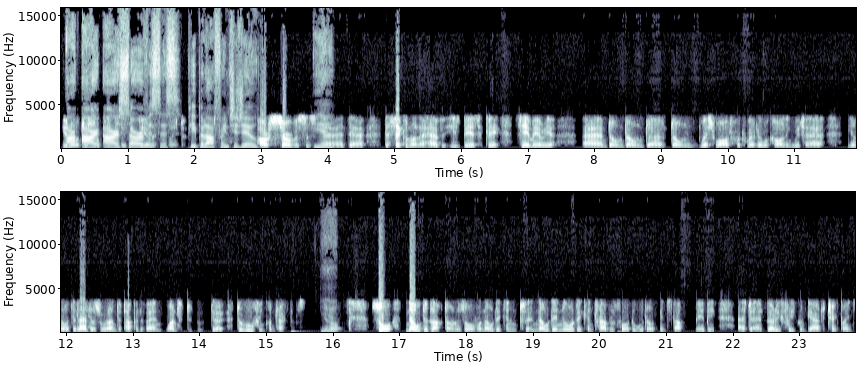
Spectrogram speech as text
You know, our, our, our services, people offering to do our services. Yeah. Uh, the the second one I have is basically same area, um, down down uh, down West Waterford where they were calling with uh, you know the ladders were on the top of the van wanted to, the the roofing contractors you yeah. know so now the lockdown is over now they can now they know they can travel further without being stopped maybe at, at very frequent guard checkpoints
